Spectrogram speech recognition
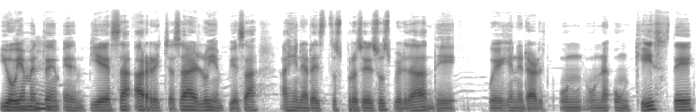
y obviamente em- empieza a rechazarlo y empieza a generar estos procesos, ¿verdad? De, puede generar un, una- un quiste,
